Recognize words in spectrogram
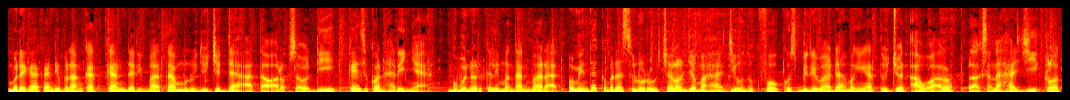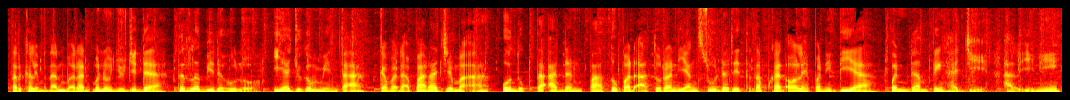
mereka akan diberangkatkan dari Batam menuju Jeddah atau Arab Saudi keesokan harinya. Gubernur Kalimantan Barat meminta kepada seluruh calon jemaah haji untuk fokus beribadah mengingat tujuan awal pelaksana haji kloter Kalimantan Barat menuju Jeddah terlebih dahulu. Ia juga meminta kepada para jemaah untuk taat dan patuh pada aturan yang sudah ditetapkan oleh panitia pendamping haji. Hal ini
